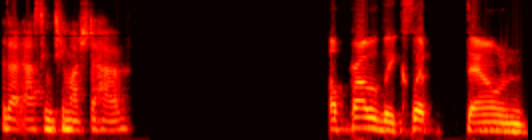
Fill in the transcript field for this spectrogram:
is that asking too much to have? I'll probably clip down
